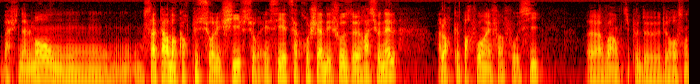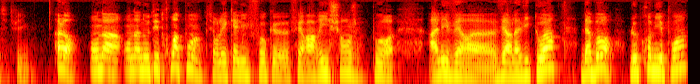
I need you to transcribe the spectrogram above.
bah, finalement, on, s'attarde encore plus sur les chiffres, sur essayer de s'accrocher à des choses rationnelles, alors que parfois en F1, il faut aussi euh, avoir un petit peu de, de ressenti de feeling. Alors, on a, on a noté trois points sur lesquels il faut que Ferrari change pour aller vers, euh, vers la victoire. D'abord, le premier point,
